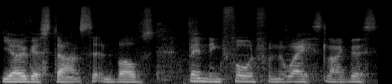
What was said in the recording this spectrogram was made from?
yoga stance that involves bending forward from the waist like this,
